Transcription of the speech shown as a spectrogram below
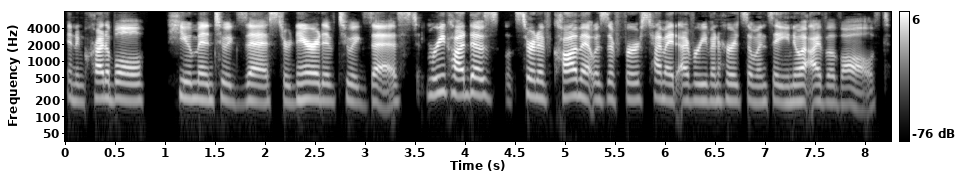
incredible human to exist or narrative to exist. Marie Kondo's sort of comment was the first time I'd ever even heard someone say, you know what, I've evolved,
